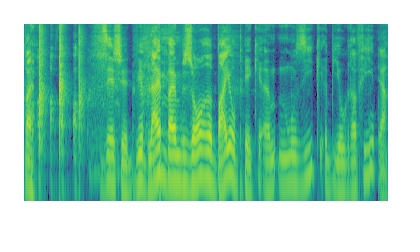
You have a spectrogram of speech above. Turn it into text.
beim. Sehr schön. Wir bleiben beim Genre Biopic, ähm, Musikbiografie. Ja.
